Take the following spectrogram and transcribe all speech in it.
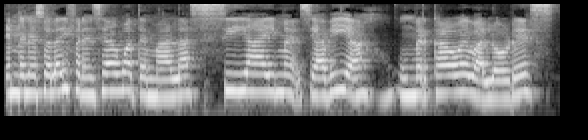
en Venezuela, a diferencia de Guatemala, sí, hay, sí había un mercado de valores,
